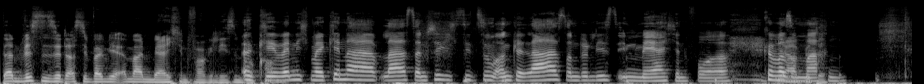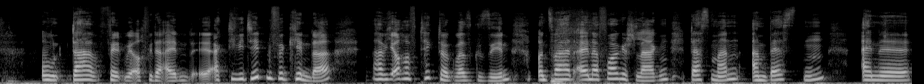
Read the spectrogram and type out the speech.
Dann wissen sie, dass sie bei mir immer ein Märchen vorgelesen bekommen. Okay, wenn ich mal Kinder habe, Lars, dann schicke ich sie zum Onkel Lars und du liest ihnen Märchen vor. Können wir ja, so bitte. machen. Und oh, da fällt mir auch wieder ein, äh, Aktivitäten für Kinder. Habe ich auch auf TikTok was gesehen. Und zwar hat einer vorgeschlagen, dass man am besten eine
